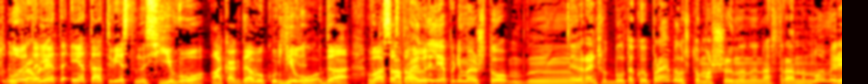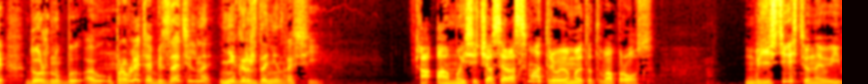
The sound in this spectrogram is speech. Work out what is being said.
Ну, Управля... это, это, это ответственность его. А когда вы купили... Его. Да. Вас останов... А правильно ли я понимаю, что раньше вот было такое правило, что машина на иностранном номере должен был э, управлять обязательно не гражданин России? А, а мы сейчас и рассматриваем этот вопрос. Естественно, и,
